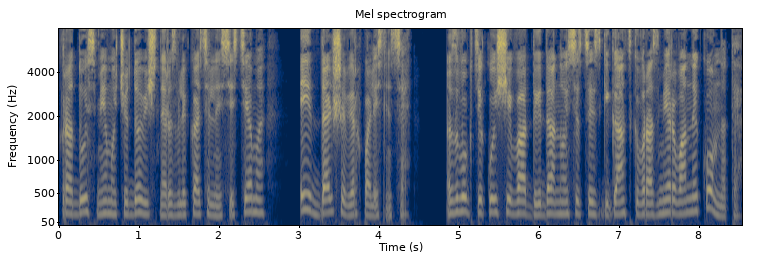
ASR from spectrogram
крадусь мимо чудовищной развлекательной системы и дальше вверх по лестнице. Звук текущей воды доносится из гигантского размера ванной комнаты.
